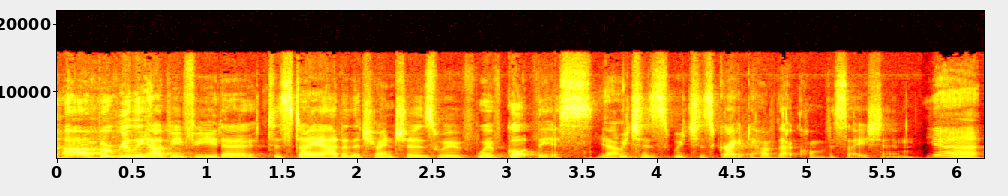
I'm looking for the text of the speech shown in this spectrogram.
um, but really happy for you to, to stay out of the trenches we've we've got this Yeah. which is which is great to have that conversation Yeah.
